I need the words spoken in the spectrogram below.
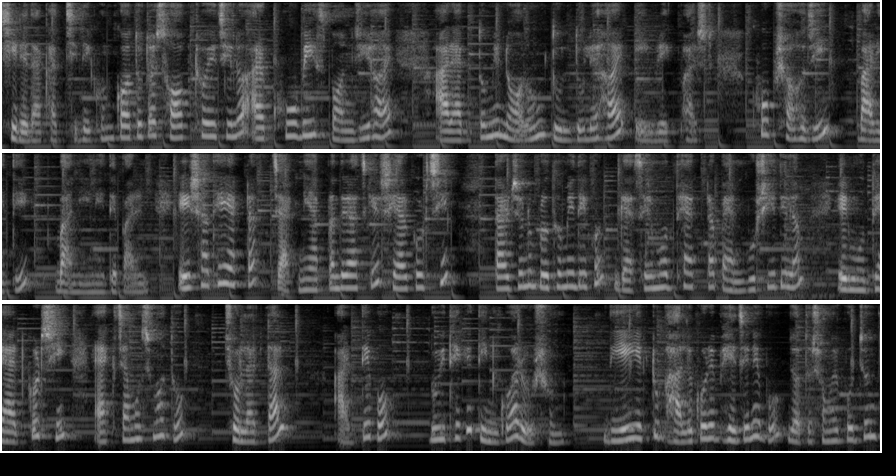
ছিঁড়ে দেখাচ্ছি। দেখুন কতটা সফট হয়েছিল আর খুবই স্পঞ্জি হয় আর একদমই নরম তুলতুলে হয় এই ব্রেকফাস্ট খুব সহজেই বাড়িতে বানিয়ে নিতে পারেন। এর সাথে একটা চাটনি আপনাদের আজকে শেয়ার করছি। তার জন্য প্রথমে দেখুন গ্যাসের মধ্যে একটা প্যান বসিয়ে দিলাম। এর মধ্যে অ্যাড করছি এক চামচ মতো ছোলার ডাল আর দেব দুই থেকে তিন কোয়া রসুন। দিয়েই একটু ভালো করে ভেজে নেব যত সময় পর্যন্ত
